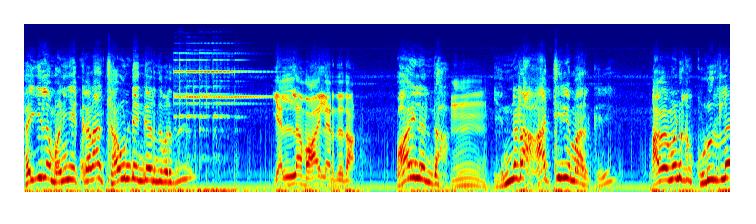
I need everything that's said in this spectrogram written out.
கையில மணியை காணா சவுண்ட் எங்க இருந்து வருது? எல்லாம் வாயில இருந்து தான் வாயில இருந்தா? என்னடா ஆச்சரியமா இருக்கு? அவனுக்கு குளிர்ல?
